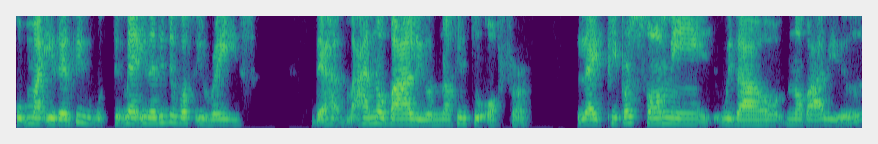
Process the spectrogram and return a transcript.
my identity, my identity was erased. They had, I had no value, nothing to offer like people saw me without no value.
